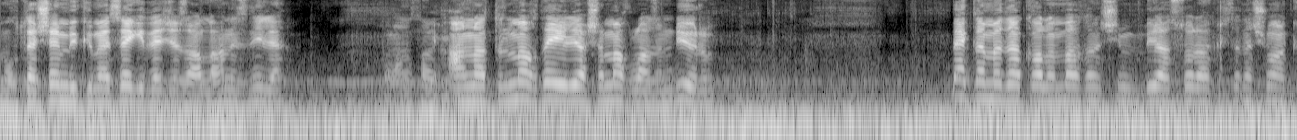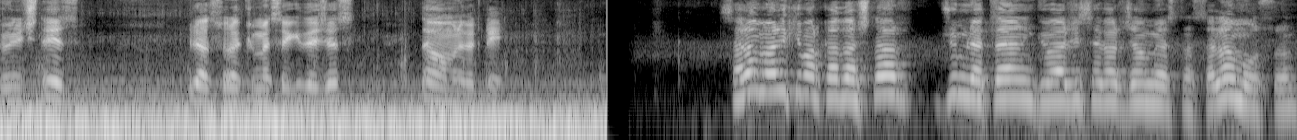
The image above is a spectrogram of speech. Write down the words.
Muhteşem bir kümese gideceğiz Allah'ın izniyle. Anlatılmak değil yaşamak lazım diyorum. Beklemede kalın bakın şimdi biraz sonra zaten şu an köyün içindeyiz. Biraz sonra kümese gideceğiz. Devamını bekleyin. Selamünaleyküm arkadaşlar. Cümleten güvercin sever camiasına selam olsun.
